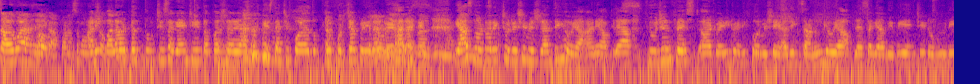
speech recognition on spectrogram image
चळवळ आहे आपण असं आणि. मला वाटतं तुमची सगळ्यांची तपश्चर्या नक्कीच त्याची फळं तुमच्या पुढच्या पिढीला मिळणार आहे याच नोटवर एक छोटीशी विश्रांती घेऊया आणि आपल्या fusion fest twenty twenty four विषयी अधिक जाणून घेऊया. आपल्या सगळ्या बीबीएनची डोंबिवली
